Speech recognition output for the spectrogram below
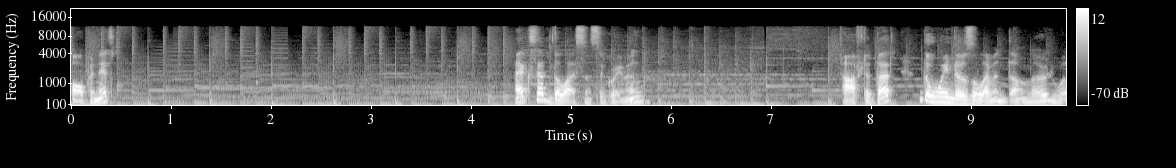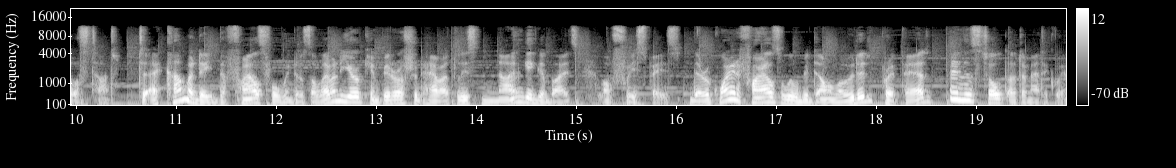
Open it accept the license agreement, after that, the Windows 11 download will start. To accommodate the files for Windows 11, your computer should have at least 9 GB of free space. The required files will be downloaded, prepared, and installed automatically.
